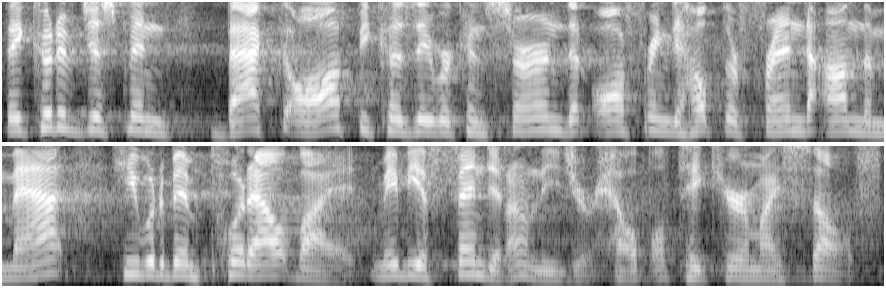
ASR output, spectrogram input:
they could have just been backed off because they were concerned that offering to help their friend on the mat, he would have been put out by it, maybe offended. I don't need your help. I'll take care of myself.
